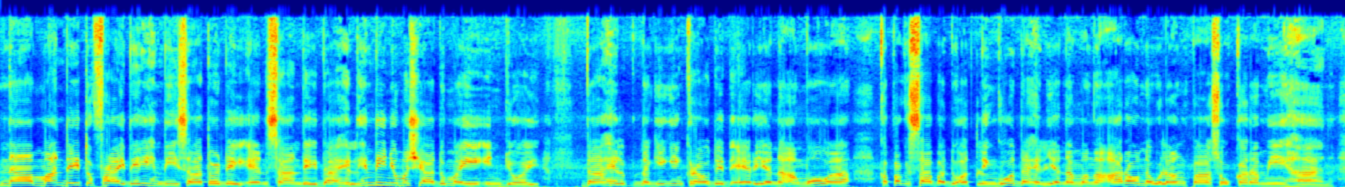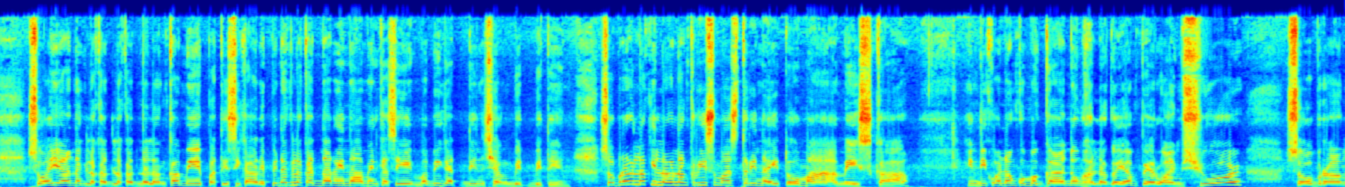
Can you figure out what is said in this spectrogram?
na Monday to Friday, hindi Saturday and Sunday dahil hindi nyo masyado mai-enjoy dahil nagiging crowded area na ang MOA kapag Sabado at Linggo dahil yan ang mga araw na walang pasok karamihan. So ayan, naglakad-lakad na lang kami, pati si Kari, pinaglakad na rin namin kasi mabigat din siyang bitbitin. Sobrang laki lang ng Christmas tree na ito, maa-amaze ka. Hindi ko alam kung magkano halaga yan pero I'm sure sobrang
